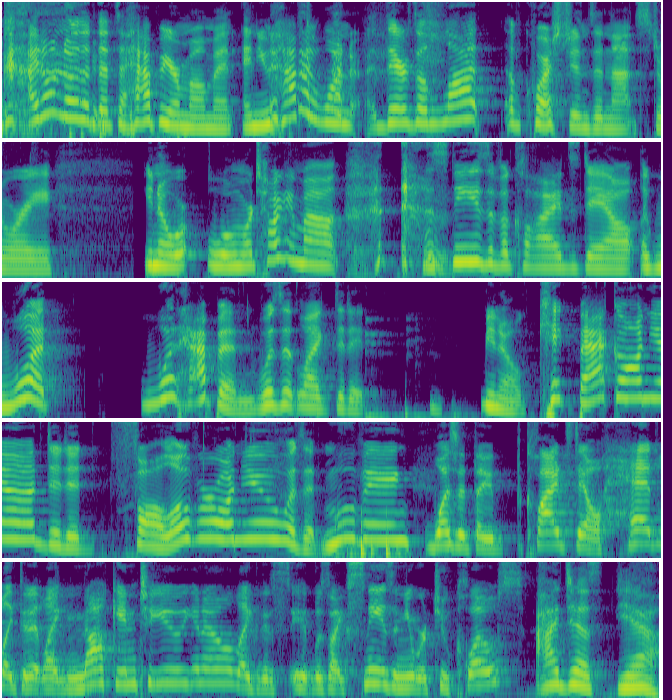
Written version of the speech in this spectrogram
I don't know that that's a happier moment, and you have to wonder. There's a lot of questions in that story. You know, when we're talking about the sneeze of a Clydesdale, like what what happened? Was it like did it you know kick back on you? Did it fall over on you? Was it moving? Was it the Clydesdale head? Like, did it like knock into you? You know, like this. It was like sneeze, and you were too close. I just yeah.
